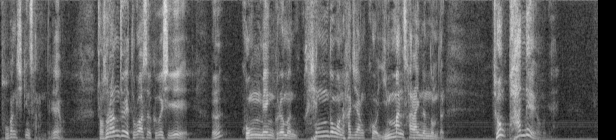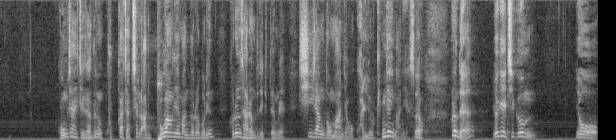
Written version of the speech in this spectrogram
부강시킨 사람들이에요. 조선왕조에 들어와서 그것이 어? 공맹 그러면 행동은 하지 않고 입만 살아있는 놈들 정반대예요 그게. 공자의 제자들은 국가 자체를 아주 부강하게 만들어버린 그런 사람들이기 때문에 시장도 많이 하고 관료를 굉장히 많이 했어요. 그런데 여기에 지금 요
